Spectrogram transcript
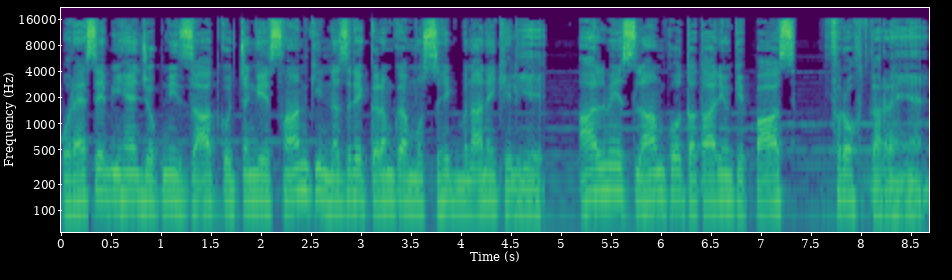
और ऐसे भी हैं जो अपनी ज़ात को चंगे की नज़र करम का मुस्तक बनाने के लिए आलम इस्लाम को ततारियों के पास फरोख्त कर रहे हैं।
